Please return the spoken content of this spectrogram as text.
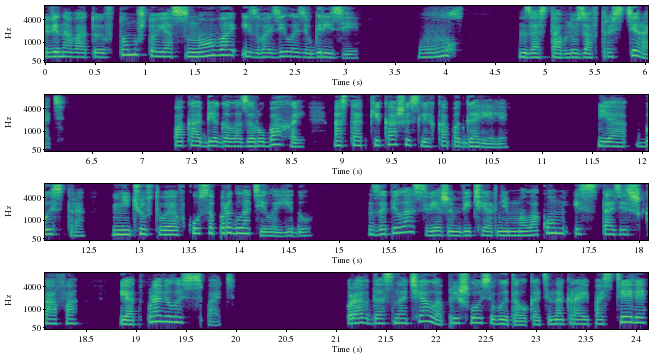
виноватую в том, что я снова извозилась в грязи. Ух, заставлю завтра стирать. Пока бегала за рубахой, остатки каши слегка подгорели. Я быстро, не чувствуя вкуса, проглотила еду. Запила свежим вечерним молоком из стазис шкафа и отправилась спать. Правда, сначала пришлось вытолкать на край постели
